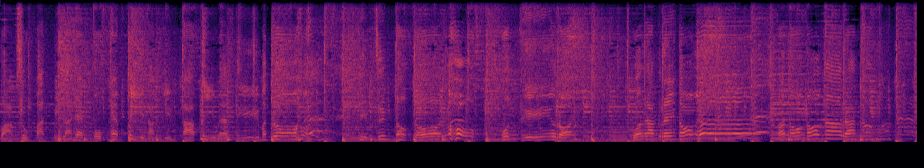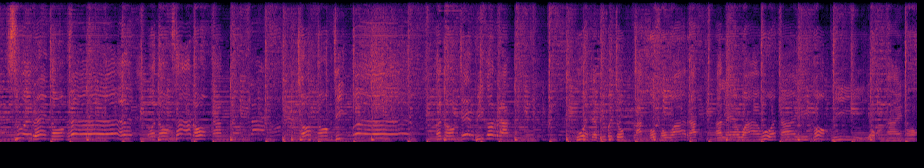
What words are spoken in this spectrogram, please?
ความสุขมันมีละแฮปปกแฮปปี้นั่งยิ้มตาปลีแบบนี้มันร้อยคิดถึงน้องจอยโอ้โหคนที่รอยว่ารักแรงน้องเอ้ยว่าน้องน้องน่ารักสวยแรงน้อง หัวใจพี่มันจมปลักเพราะว่ารักแล้วว่าหัวใจของพี่ยกให้น้อง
